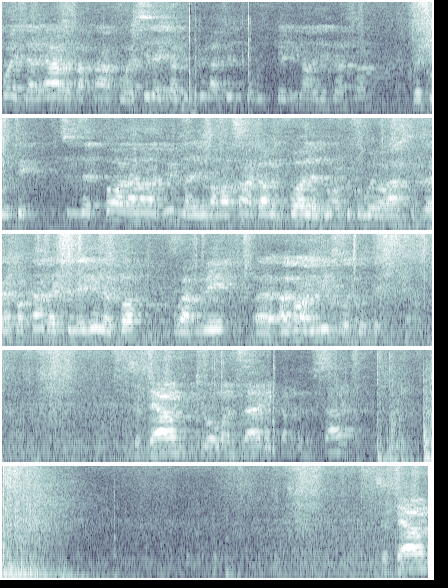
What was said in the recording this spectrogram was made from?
pas être derrière le partant. Que dans de côté. Si vous n'êtes pas en avant de vous allez vous ramasser encore une fois le dos un peu courbé. C'est important d'accélérer le pas pour arriver euh, avant lui sur le côté. So down, two on one side, you come to the side. So down,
